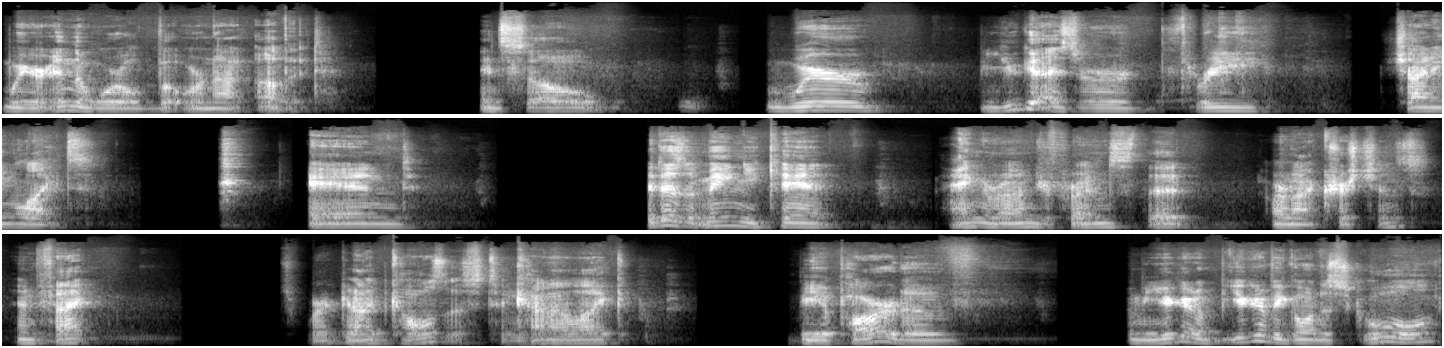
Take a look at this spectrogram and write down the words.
we are in the world, but we're not of it. And so we're you guys are three shining lights, and it doesn't mean you can't hang around your friends that are not Christians. In fact, it's where God calls us to kind of mm-hmm. like be a part of. I mean, you're gonna you're gonna be going to school.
